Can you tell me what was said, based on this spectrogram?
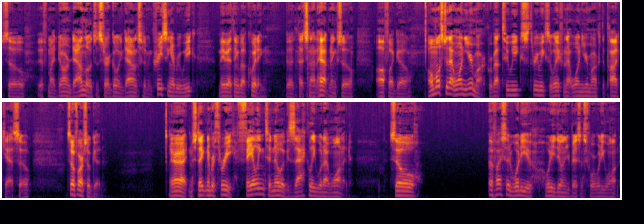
So if my darn downloads would start going down instead of increasing every week, maybe I think about quitting. But that's not happening, so off I go. Almost to that one year mark. We're about two weeks, three weeks away from that one year mark of the podcast. So so far so good. All right, mistake number three, failing to know exactly what I wanted. So if I said, What do you what are you doing your business for? What do you want?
